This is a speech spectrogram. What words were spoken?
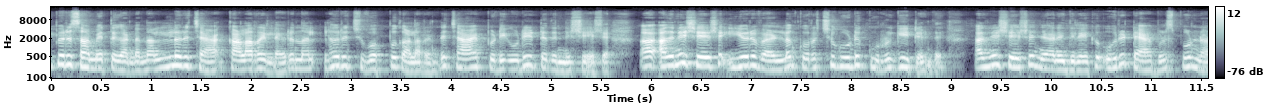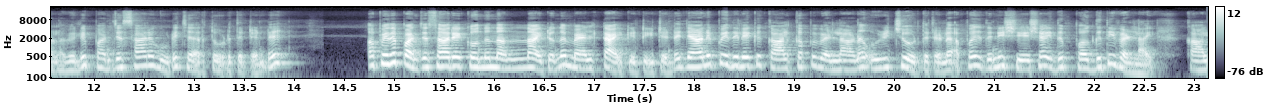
ഇപ്പോൾ ഒരു സമയത്ത് കണ്ട നല്ലൊരു ചാ കളറില്ല. ഒരു നല്ലൊരു ചുവപ്പ് കളറുണ്ട്. ചായപ്പൊടി കൂടി ഇട്ടതിന് ശേഷം അതിനുശേഷം അതിന് ശേഷം ഈ ഒരു വെള്ളം കുറച്ചുകൂടി കുറുകിയിട്ടുണ്ട്. അതിന് ശേഷം ഞാൻ ഇതിലേക്ക് ഒരു ടേബിൾ സ്പൂൺ അളവിൽ പഞ്ചസാര കൂടി ചേർത്ത് കൊടുത്തിട്ടുണ്ട്. അപ്പോൾ ഇത് പഞ്ചസാരയൊക്കെ ഒന്ന് നന്നായിട്ടൊന്ന് മെൽട്ടായി കിട്ടിയിട്ടുണ്ട്. ഞാനിപ്പോൾ ഇതിലേക്ക് കാൽ കപ്പ് വെള്ളമാണ് ഒഴിച്ചു കൊടുത്തിട്ടുള്ളത്. അപ്പോൾ ഇതിന് ശേഷം ഇത് പകുതി വെള്ളമായി. കാൽ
